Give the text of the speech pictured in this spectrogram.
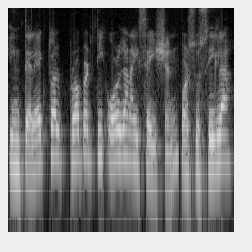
Intellectual Property Organization, por su sigla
